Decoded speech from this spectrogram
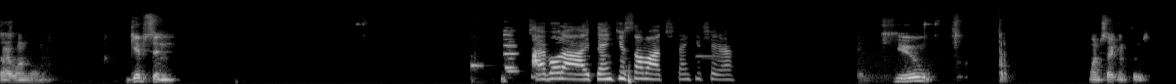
Sorry, one moment. Gibson. I vote aye. Thank you so much. Thank you, Chair. Thank you. One second, please.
